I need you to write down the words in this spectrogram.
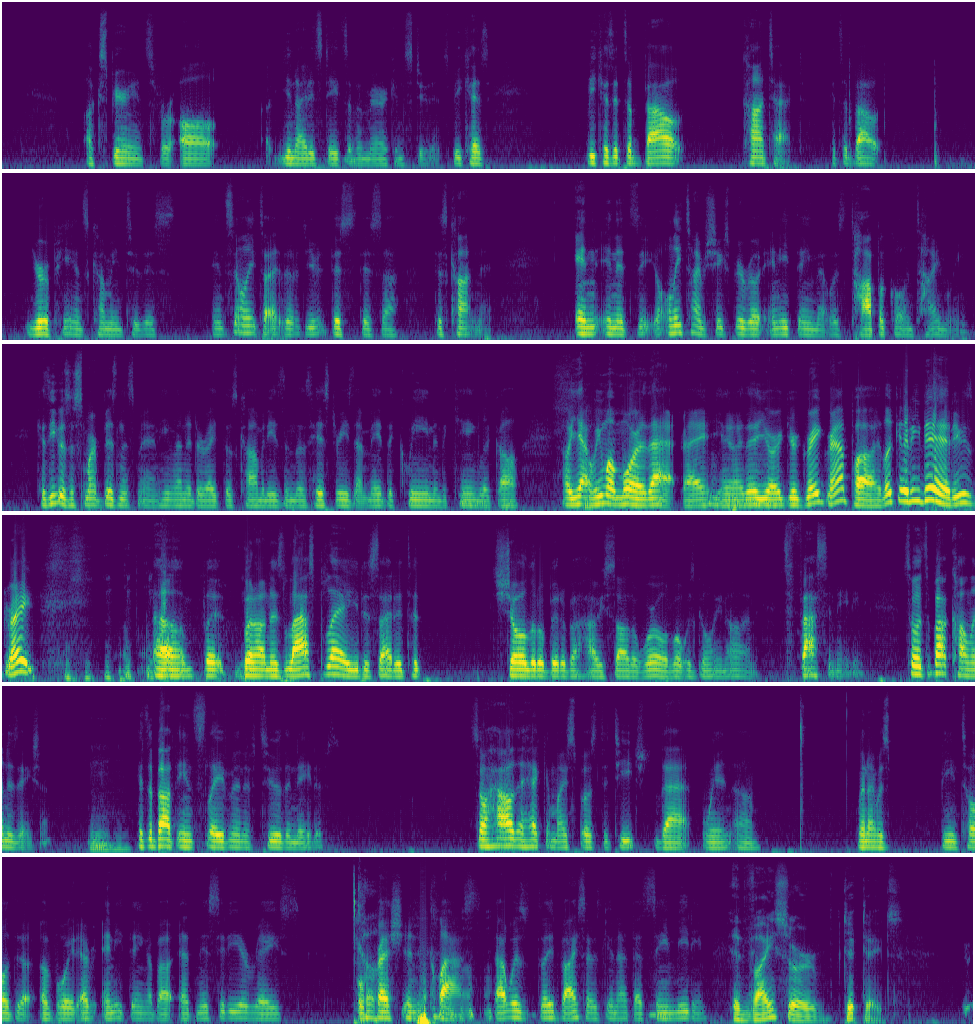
experience for all United States of American students because because it's about contact. It's about Europeans coming to this. It's the only time this this uh, this continent, and and it's the only time Shakespeare wrote anything that was topical and timely, because he was a smart businessman. He wanted to write those comedies and those histories that made the queen and the king look all, oh yeah, we want more of that, right? You know, the- your your great grandpa, look at what he did. He was great. um, but but on his last play, he decided to show a little bit about how he saw the world, what was going on. It's fascinating. So it's about colonization. Mhm. It's about the enslavement of two of the natives. So how the heck am I supposed to teach that when, um, when I was being told to avoid ev- anything about ethnicity or race, oppression, and class? That was the advice I was given at that same meeting. Advice or dictates?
